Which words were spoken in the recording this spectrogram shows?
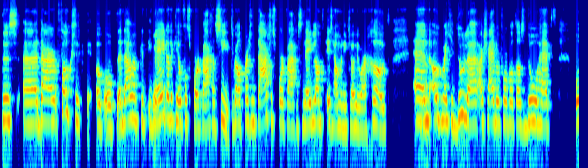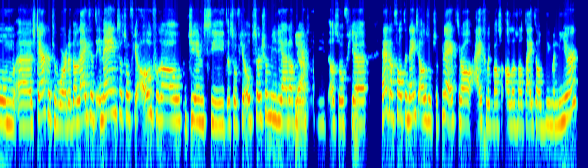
Dus uh, daar focus ik ook op. En daarom heb ik het idee dat ik heel veel sportwagens zie. Terwijl het percentage sportwagens in Nederland is helemaal niet zo heel erg groot. En ja. ook met je doelen, als jij bijvoorbeeld als doel hebt om uh, sterker te worden, dan lijkt het ineens alsof je overal gym ziet, alsof je op social media dat ja. meer ziet, alsof je. Hè, dan valt ineens alles op zijn plek. Terwijl eigenlijk was alles altijd al op die manier.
